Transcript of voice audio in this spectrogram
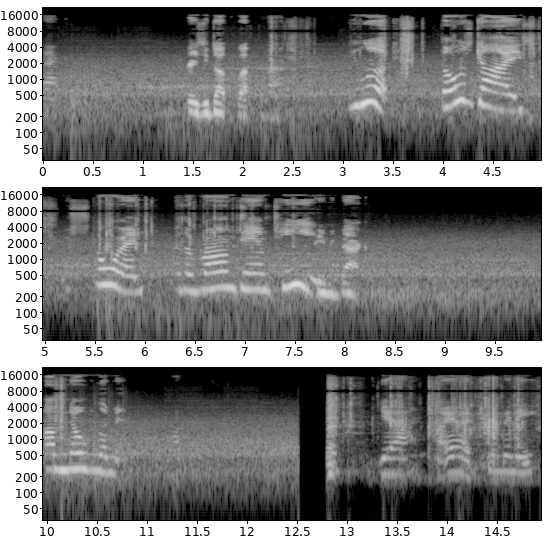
Back. Crazy Duck left the match. Hey, look. Those guys are scoring for the wrong damn team. Give me back. Um, no limit. Yeah, I had too many.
